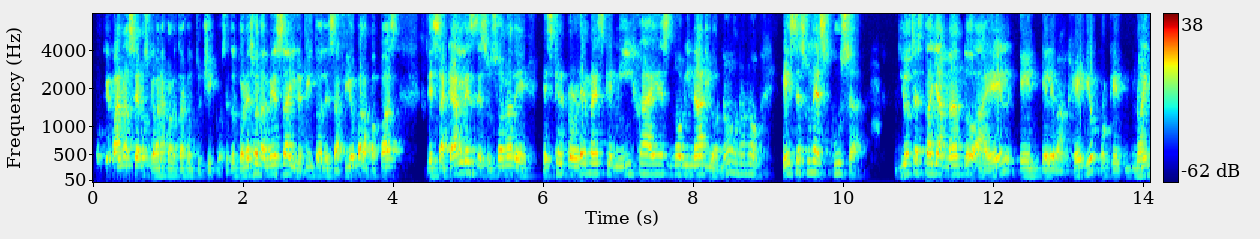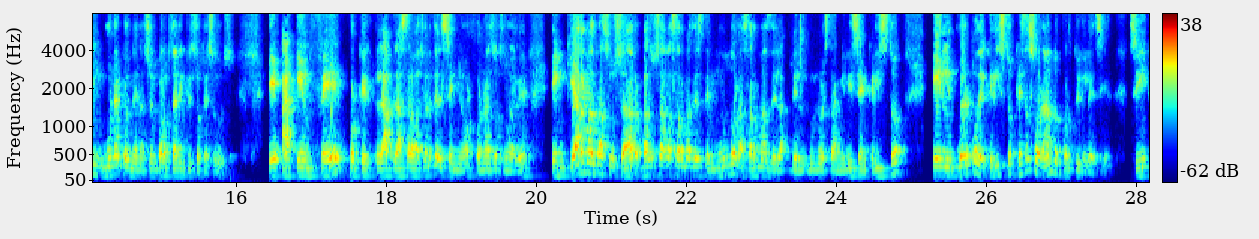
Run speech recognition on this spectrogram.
porque van a ser los que van a conectar con tus chicos. Entonces, con eso en la mesa, y repito, el desafío para papás de sacarles de su zona de, es que el problema es que mi hija es no binario. No, no, no. Esa es una excusa. Dios está llamando a él en el Evangelio, porque no hay ninguna condenación para estar en Cristo Jesús. Eh, en fe, porque la, es del Señor, Jonás 2.9. ¿En qué armas vas a usar? Vas a usar las armas de este mundo, las armas de, nuestra milicia en Cristo, en el cuerpo de Cristo. ¿Qué estás orando por tu iglesia? ¿Sí?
